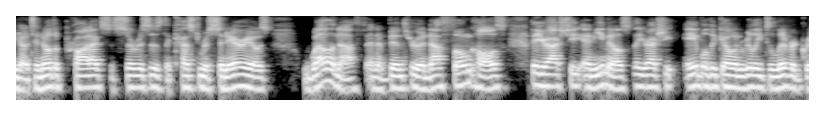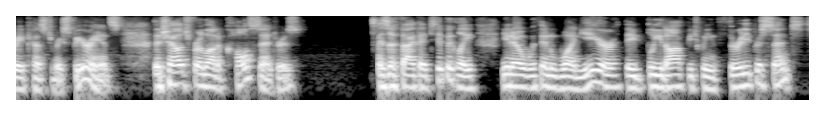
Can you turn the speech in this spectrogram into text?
you know, to know the products, the services, the customer scenarios well enough and have been through enough phone calls that you're actually and emails that you're actually able to go and really deliver great customer experience. The challenge for a lot of call centers is the fact that typically, you know, within one year, they bleed off between 30%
